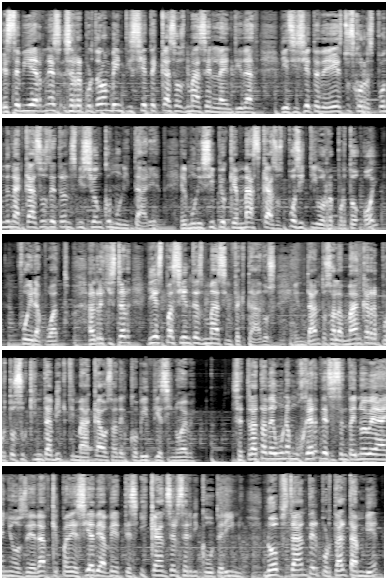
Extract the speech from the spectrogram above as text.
Este viernes se reportaron 27 casos más en la entidad. 17 de estos corresponden a casos de transmisión comunitaria. El municipio que más casos positivos reportó hoy fue Irapuato, al registrar 10 pacientes más infectados. En tanto, Salamanca reportó su quinta víctima a causa del COVID-19. Se trata de una mujer de 69 años de edad que padecía diabetes y cáncer cervicouterino. No obstante, el portal también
